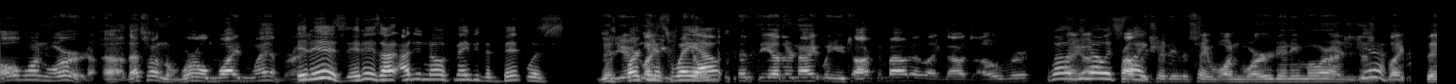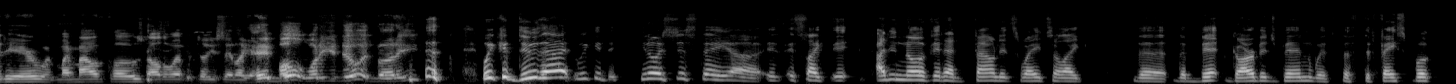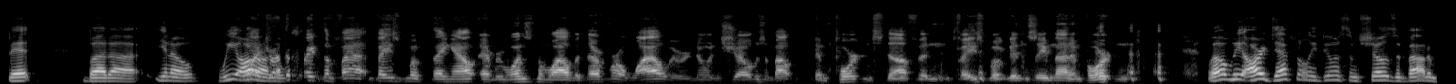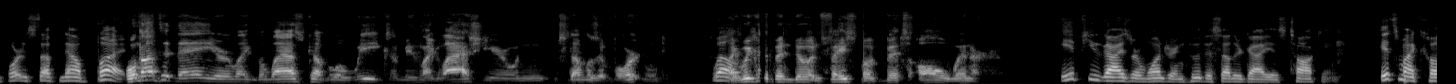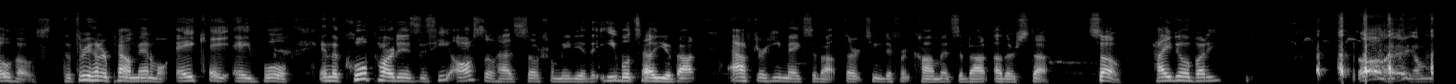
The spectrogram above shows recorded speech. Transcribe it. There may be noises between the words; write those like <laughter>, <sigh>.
all one word. Uh, that's on the World Wide Web, right? It is. It is. I, I didn't know if maybe the bit was, was you, working like its way out. The, the other night when you talked about it, like now it's over. Well, like, you know, I it's probably like shouldn't even say one word anymore. I should just Yeah. like sit here with my mouth closed all the way up until you say like, "Hey, Bull, what are you doing, buddy?" <laughs> we could do that. We could, you know, it's just a, uh, it, it's like it, I didn't know if it had found its way to like the the bit garbage bin with the the Facebook bit, but uh, you know, we Well, are I tried the, to break the fa- Facebook thing out every once in a while, but there for a while we were doing shows about important stuff, and Facebook <laughs> didn't seem that important. <laughs> well, we are definitely doing some shows about important stuff now, but Well, not today or like the last couple of weeks. I mean, like last year when stuff was important. well, like we could have been doing Facebook bits all winter. if you guys are wondering who this other guy is talking, it's my co-host, the 300 pound manimal, aka Bull. And the cool part is, is he also has social media that he will tell you about after he makes about 13 different comments about other stuff. So, how you doing, buddy? Oh, hey, I'm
